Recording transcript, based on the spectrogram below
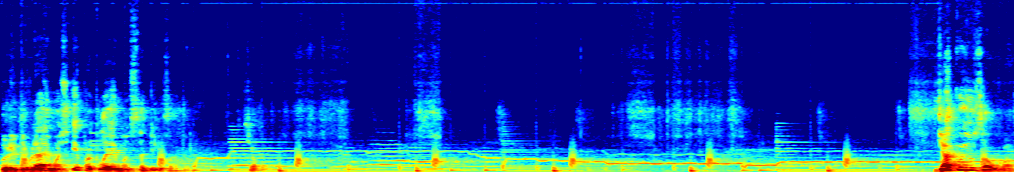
передивляємось і проклеїмо стабілізатор. Дякую за увагу.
